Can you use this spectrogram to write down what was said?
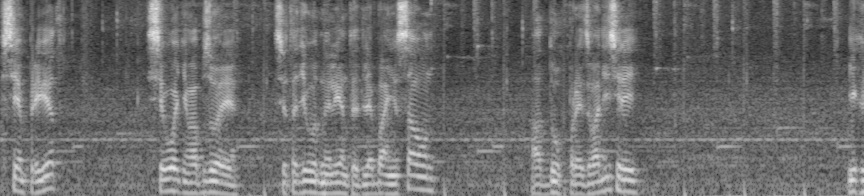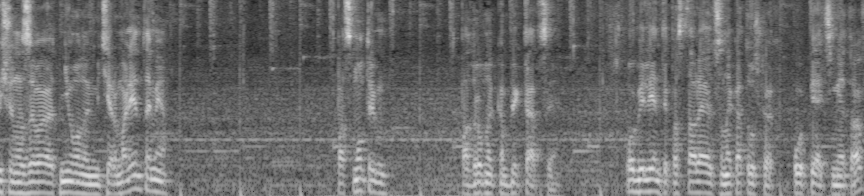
Всем привет! Сегодня в обзоре светодиодные ленты для бани саун от двух производителей. Их еще называют неоновыми термолентами. Посмотрим подробно комплектации. Обе ленты поставляются на катушках по 5 метров.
